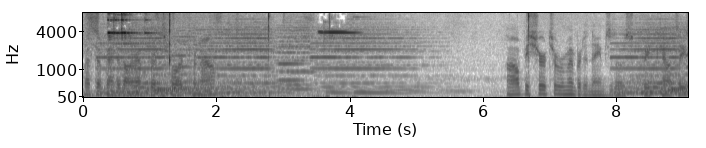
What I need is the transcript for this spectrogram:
Let's abandon our efforts for it for now. I'll be sure to remember the names of those Greek counties.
